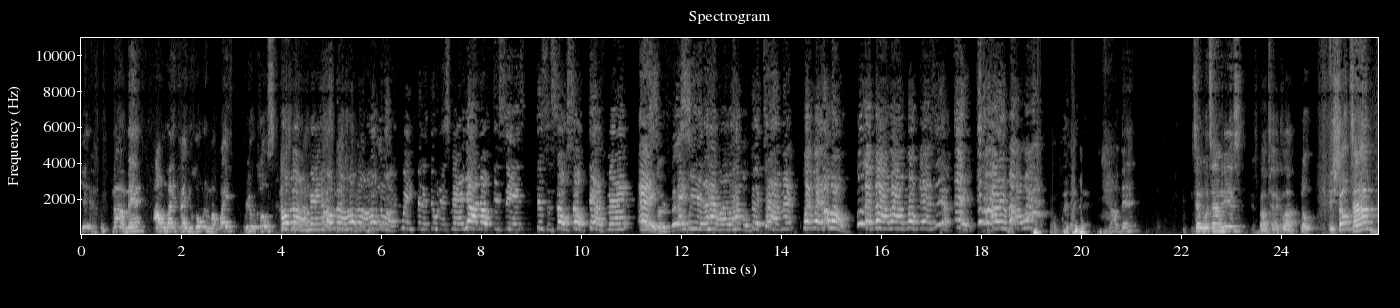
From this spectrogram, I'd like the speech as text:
Yeah, nah, man. I don't like how you holding my wife real close. Hold on, man. Hold on, hold on, hold on. We ain't finna do this, man. Y'all know what this is. This is So So Def, man. Hey, hey, we here to have a have a good time, man. Wait, wait, hold on. Who that Bow Wow broke ass here? Hey, get out of here, Bow Wow. Don't play like that. Nah, man. You tell me what time it is? It's about 10 o'clock. Nope. It's showtime.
